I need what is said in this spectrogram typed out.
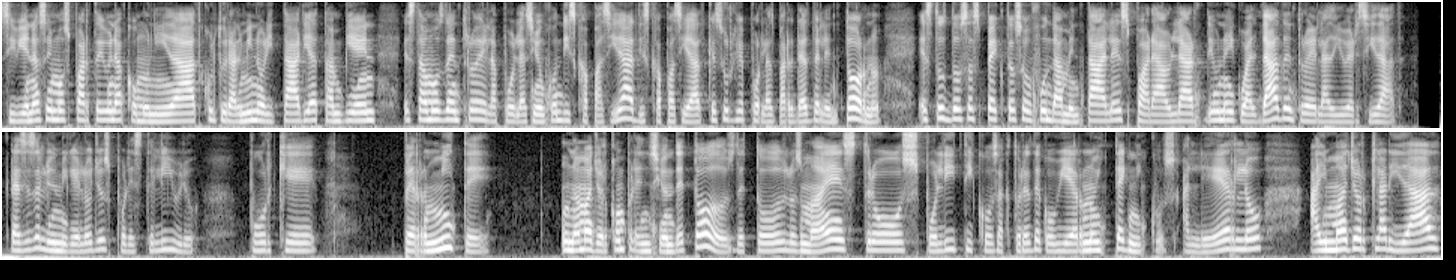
si bien hacemos parte de una comunidad cultural minoritaria, también estamos dentro de la población con discapacidad, discapacidad que surge por las barreras del entorno. Estos dos aspectos son fundamentales para hablar de una igualdad dentro de la diversidad. Gracias a Luis Miguel Hoyos por este libro, porque permite una mayor comprensión de todos, de todos los maestros, políticos, actores de gobierno y técnicos. Al leerlo, hay mayor claridad,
